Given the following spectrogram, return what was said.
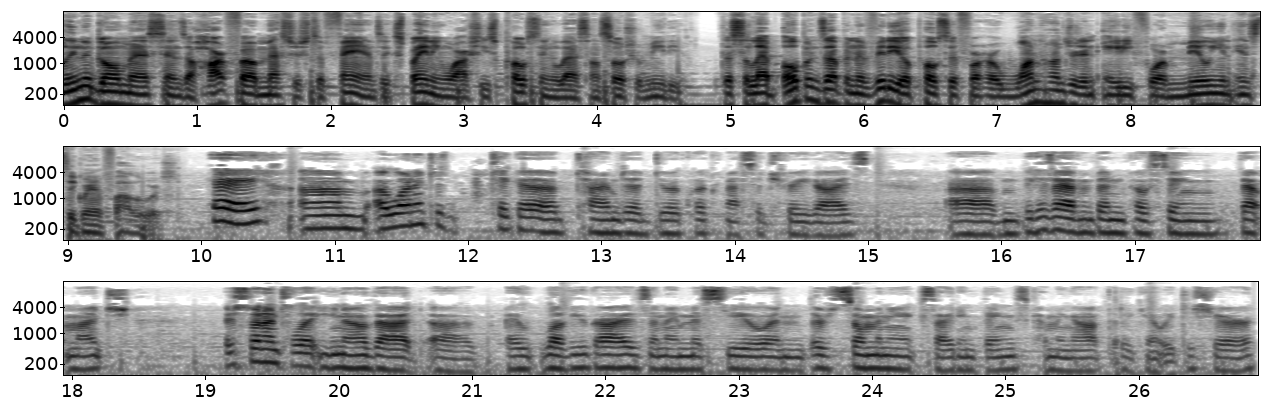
Selena Gomez sends a heartfelt message to fans explaining why she's posting less on social media. The celeb opens up in a video posted for her 184 million Instagram followers. Hey, um, I wanted to take a time to do a quick message for you guys. Um, because I haven't been posting that much, I just wanted to let you know that uh, I love you guys and I miss you, and there's so many exciting things coming up that I can't wait to share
